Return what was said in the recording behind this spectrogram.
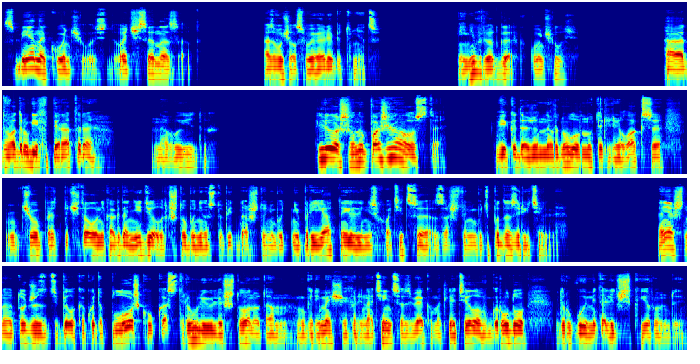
«Смена кончилась два часа назад», — озвучил свой алиби тунец. И не врет, Гарк, кончилась. А два других оператора на выездах. «Леша, ну пожалуйста!» Вика даже нырнула внутрь релакса, чего предпочитала никогда не делать, чтобы не наступить на что-нибудь неприятное или не схватиться за что-нибудь подозрительное. Конечно, тут же зацепила какую-то плошку, кастрюлю или что оно там, гремящая хренотень со звяком отлетела в груду другой металлической ерунды.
